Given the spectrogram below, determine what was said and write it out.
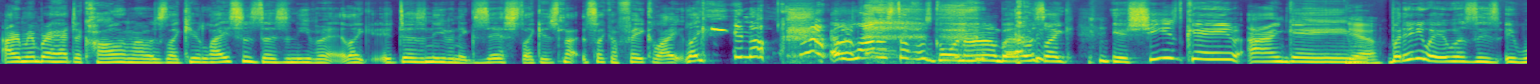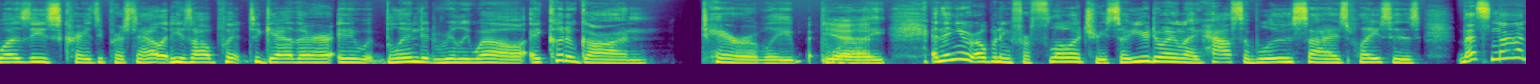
I remember I had to call him. I was like, your license doesn't even like it doesn't even exist. Like it's not. It's like a fake light. Like you know, a lot of stuff was going on. But I was like, if she's game, I'm game. Yeah. But anyway, it was these it was these crazy personalities all put together, and it blended really well. It could have gone terribly poorly. Yeah. And then you're opening for Floetry. So you're doing like House of Blues size places. That's not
